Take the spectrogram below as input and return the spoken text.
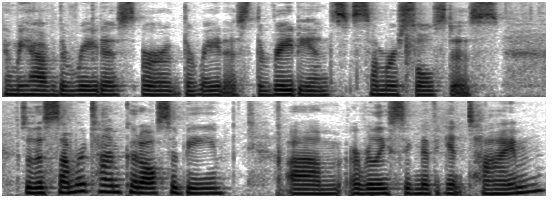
and we have the radius, or the radius, the radiance, summer solstice. So the summertime could also be um, a really significant time.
